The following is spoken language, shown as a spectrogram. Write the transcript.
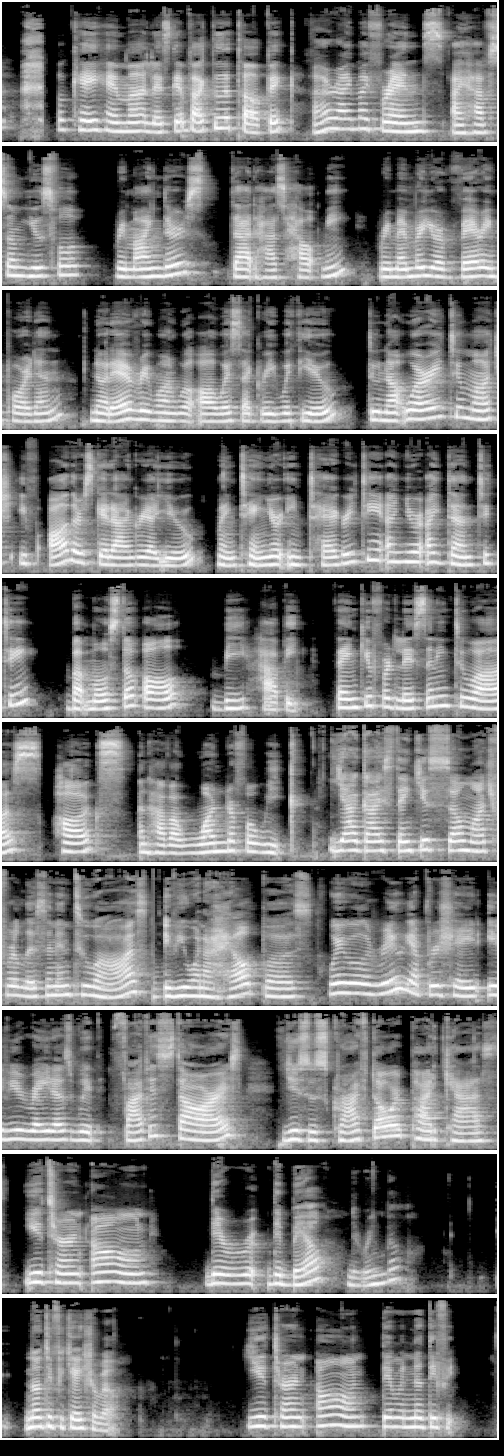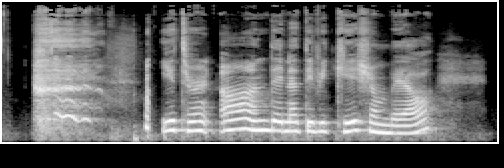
okay, Gemma, let's get back to the topic. All right, my friends, I have some useful reminders that has helped me. Remember, you're very important. Not everyone will always agree with you. Do not worry too much if others get angry at you. Maintain your integrity and your identity. But most of all, be happy. Thank you for listening to us. Hugs and have a wonderful week. Yeah, guys, thank you so much for listening to us. If you want to help us, we will really appreciate if you rate us with five stars you subscribe to our podcast, you turn on the the bell, the ring bell, notification bell. You turn on the notifi You turn on the notification bell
